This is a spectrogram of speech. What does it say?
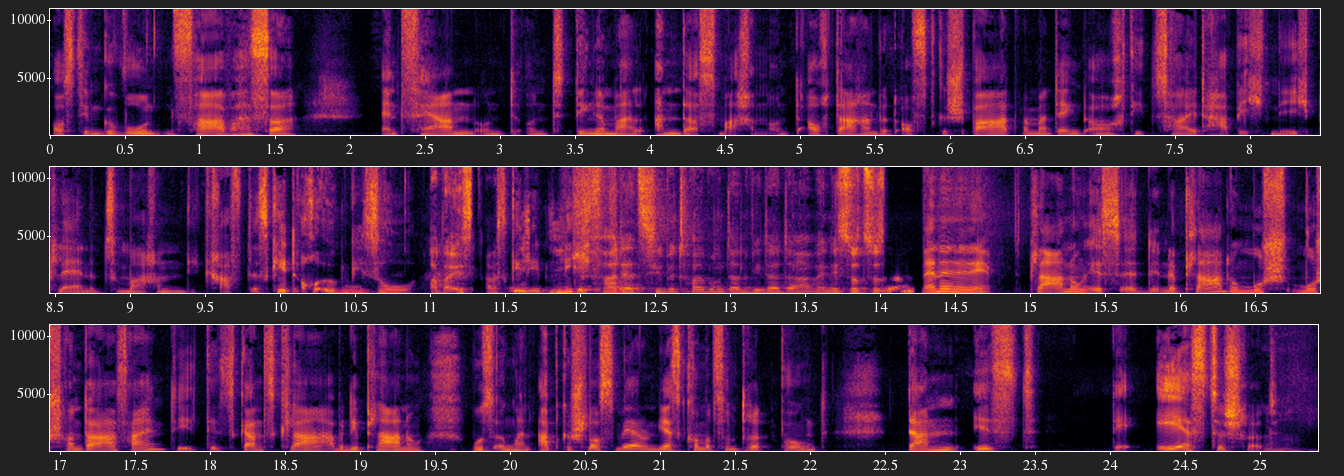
aus dem gewohnten Fahrwasser entfernen und, und Dinge mal anders machen. Und auch daran wird oft gespart, weil man denkt, ach, die Zeit habe ich nicht, Pläne zu machen, die Kraft. Es geht auch irgendwie so. Aber ist Aber es geht eben die nicht Gefahr so. der Zielbetäubung dann wieder da, wenn ich sozusagen. Nein, nein, nein, nein. Planung ist, äh, eine Planung muss, muss schon da sein, die, die ist ganz klar, aber die Planung muss irgendwann abgeschlossen werden. Und jetzt kommen wir zum dritten Punkt. Dann ist der erste Schritt. Mhm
